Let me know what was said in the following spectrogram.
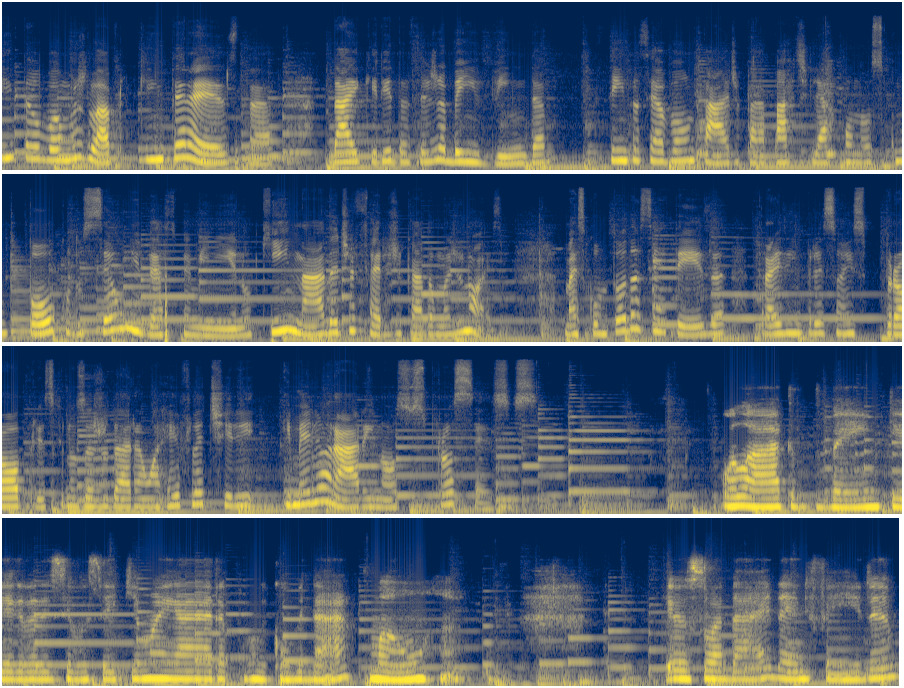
Então vamos lá para o que interessa. Dai, querida, seja bem-vinda. Sinta-se à vontade para partilhar conosco um pouco do seu universo feminino, que em nada difere de cada uma de nós, mas com toda certeza traz impressões próprias que nos ajudarão a refletir e melhorar em nossos processos. Olá, tudo bem? Queria agradecer você aqui, Mayara, por me convidar. Uma honra. Eu sou a Dai, Daiane Ferreira,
